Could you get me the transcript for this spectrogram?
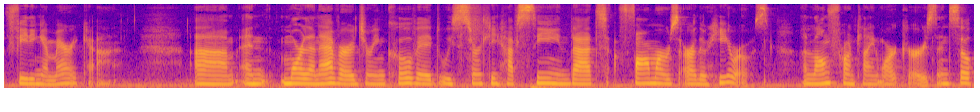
feeding America. Um, and more than ever during COVID, we certainly have seen that farmers are the heroes along frontline workers. And so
